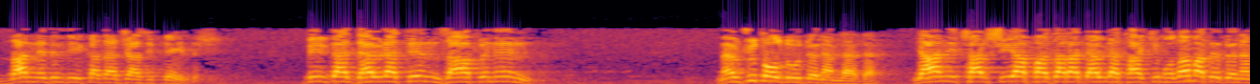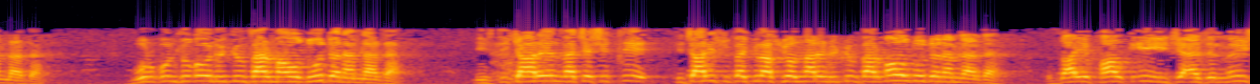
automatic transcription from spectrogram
Zannedildiği kadar cazip değildir. Bir de devletin zaafının mevcut olduğu dönemlerde, yani çarşıya, pazara devlet hakim olamadığı dönemlerde, vurgunculuğun hüküm ferma olduğu dönemlerde, ihtikarın ve çeşitli ticari spekülasyonların hüküm ferma olduğu dönemlerde, zayıf halk iyice ezilmiş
